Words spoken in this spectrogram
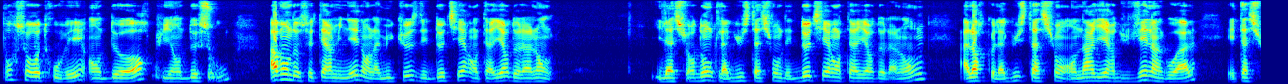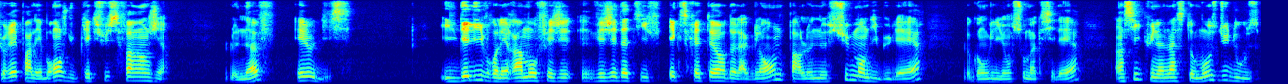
pour se retrouver en dehors puis en dessous, avant de se terminer dans la muqueuse des deux tiers antérieurs de la langue. Il assure donc la gustation des deux tiers antérieurs de la langue, alors que la gustation en arrière du V lingual est assurée par les branches du plexus pharyngien, le 9 et le 10. Il délivre les rameaux végétatifs excréteurs de la glande par le nœud submandibulaire, le ganglion sous-maxillaire, ainsi qu'une anastomose du 12.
